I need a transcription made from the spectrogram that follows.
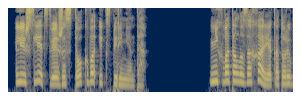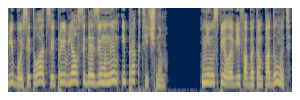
– лишь следствие жестокого эксперимента. Не хватало Захария, который в любой ситуации проявлял себя земным и практичным. Не успела Вив об этом подумать,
